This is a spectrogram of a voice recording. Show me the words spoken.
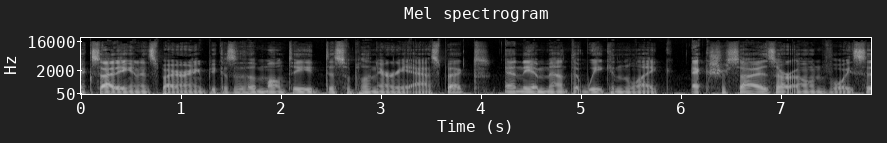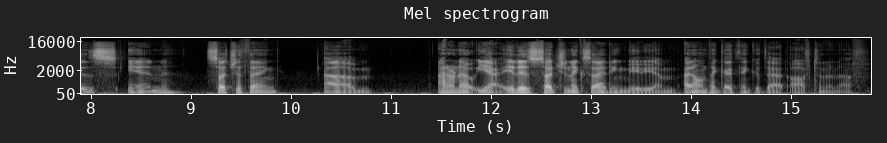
exciting and inspiring because of the multidisciplinary aspect and the amount that we can like exercise our own voices in such a thing. Um I don't know. Yeah, it is such an exciting medium. I don't think I think of that often enough.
